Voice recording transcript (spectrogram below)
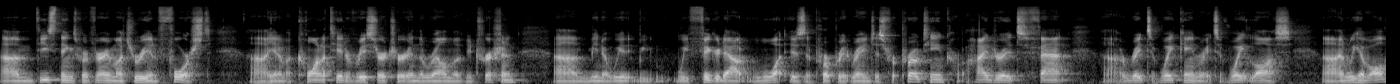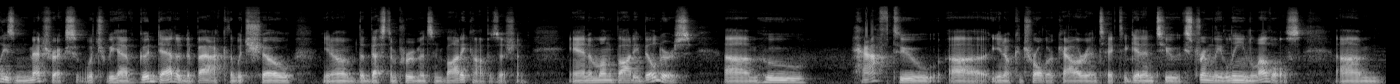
um, these things were very much reinforced uh, you know, I'm a quantitative researcher in the realm of nutrition. Um, you know, we, we, we figured out what is appropriate ranges for protein, carbohydrates, fat, uh, rates of weight gain, rates of weight loss, uh, and we have all these metrics which we have good data to back, which show you know the best improvements in body composition. And among bodybuilders um, who have to uh, you know control their calorie intake to get into extremely lean levels, um,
